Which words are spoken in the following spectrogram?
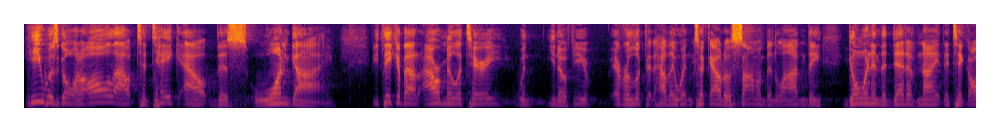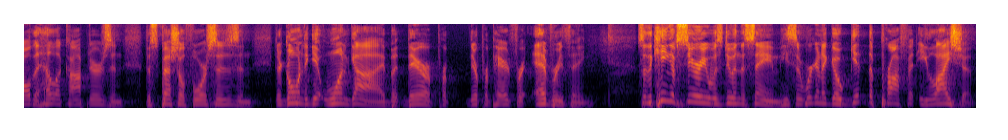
He was going all out to take out this one guy. If you think about our military, when you know, if you ever looked at how they went and took out Osama bin Laden, they go in in the dead of night, they take all the helicopters and the special forces, and they're going to get one guy, but they're they're prepared for everything. So the king of Syria was doing the same. He said, We're going to go get the prophet Elisha.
